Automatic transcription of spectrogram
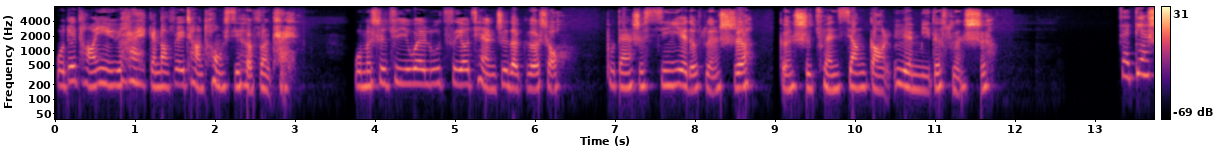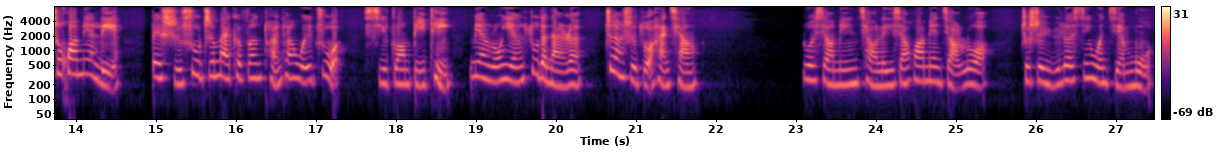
我对唐颖遇害感到非常痛惜和愤慨。我们失去一位如此有潜质的歌手，不单是星夜的损失，更是全香港乐迷的损失。在电视画面里，被十数支麦克风团团围住，西装笔挺、面容严肃的男人。正是左汉强。骆小明瞧了一下画面角落，这是娱乐新闻节目。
